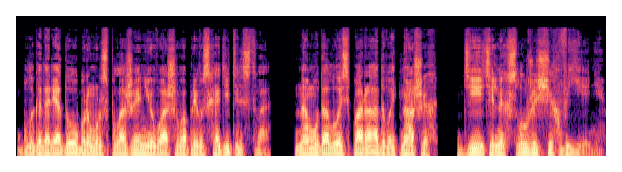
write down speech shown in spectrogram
Благодаря доброму расположению вашего превосходительства нам удалось порадовать наших деятельных служащих в Йене.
